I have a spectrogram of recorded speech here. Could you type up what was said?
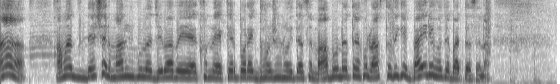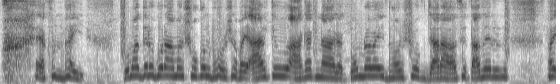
না আমাদের দেশের মানুষগুলো যেভাবে এখন একের পর এক ধর্ষণ হইতেছে, মা বোনরা তো এখন রাস্তা থেকে বাইরে হতে পারতেছে না। এখন ভাই, তোমাদের উপর আমার সকল ভরসা ভাই, আর কেউ আগাক না আগাক। তোমরা ভাই ধর্ষক যারা আছে, তাদের ভাই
